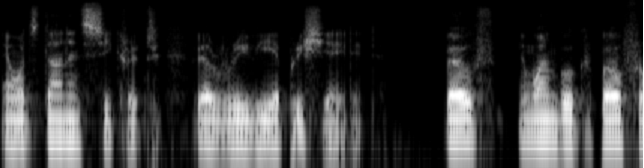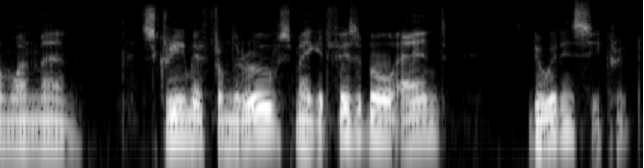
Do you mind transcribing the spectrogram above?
and what's done in secret will really appreciate it. Both in one book, both from one man. Scream it from the roofs, make it visible, and do it in secret.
